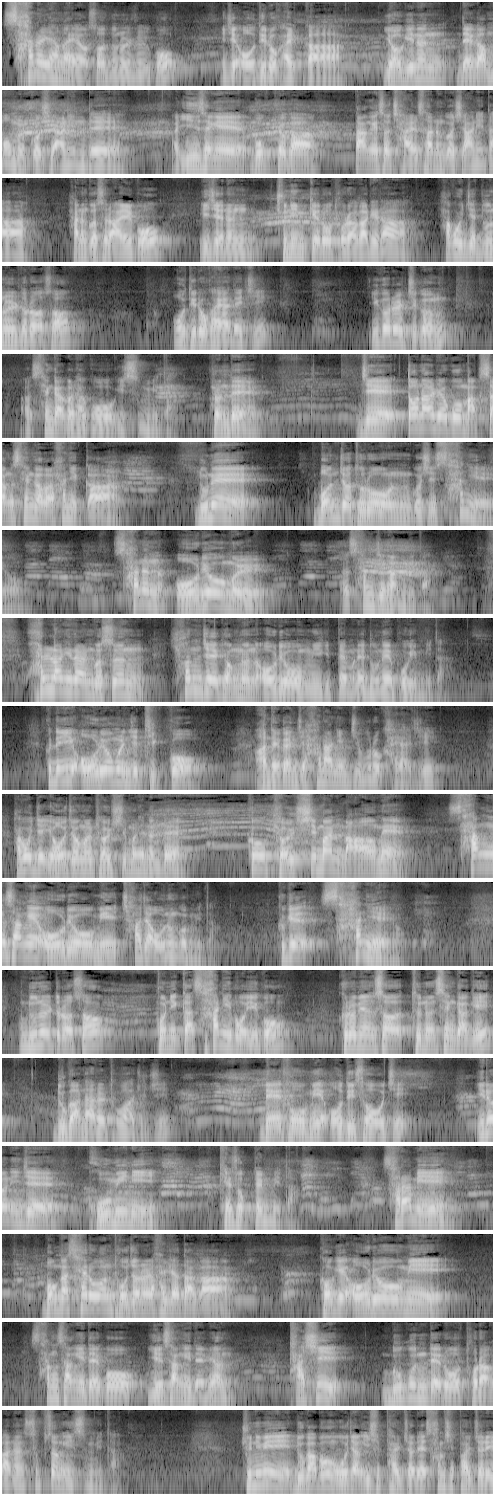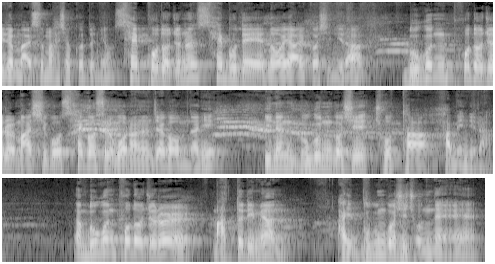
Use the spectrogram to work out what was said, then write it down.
산을 향하여서 눈을 들고 이제 어디로 갈까? 여기는 내가 머물 곳이 아닌데 아, 인생의 목표가 땅에서 잘 사는 것이 아니다 하는 것을 알고 이제는 주님께로 돌아가리라 하고 이제 눈을 들어서 어디로 가야 되지? 이거를 지금 어, 생각을 하고 있습니다. 그런데 이제 떠나려고 막상 생각을 하니까 눈에 먼저 들어온 것이 산이에요. 산은 어려움을 상징합니다. 환란이라는 것은 현재 겪는 어려움이기 때문에 눈에 보입니다. 근데 이 어려움을 이제 딛고 아 내가 이제 하나님 집으로 가야지 하고 이제 여정을 결심을 했는데 그 결심한 마음에 상상의 어려움이 찾아오는 겁니다. 그게 산이에요. 눈을 들어서 보니까 산이 보이고 그러면서 드는 생각이 누가 나를 도와주지? 내 도움이 어디서 오지? 이런 이제 고민이 계속됩니다. 사람이 뭔가 새로운 도전을 하려다가 거기에 어려움이 상상이 되고 예상이 되면 다시 묵은 대로 돌아가는 습성이 있습니다. 주님이 누가복음 5장 28절에 38절에 이런 말씀을 하셨거든요. 새 포도주는 새 부대에 넣어야 할 것이니라 묵은 포도주를 마시고 새 것을 원하는 자가 없나니 이는 묵은 것이 좋다 함이니라. 그러니까 묵은 포도주를 맛들이면 아이 묵은 것이 좋네.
